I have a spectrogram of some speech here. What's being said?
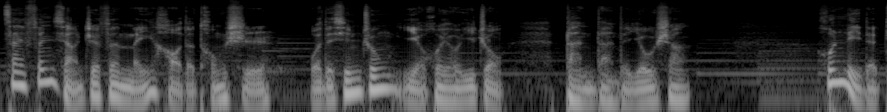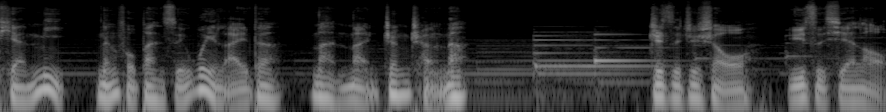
在分享这份美好的同时，我的心中也会有一种淡淡的忧伤。婚礼的甜蜜能否伴随未来的漫漫征程呢？执子之手，与子偕老，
